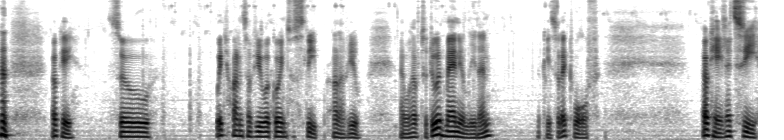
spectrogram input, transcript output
okay, so which ones of you are going to sleep? None of you. I will have to do it manually then. Okay, select Wolf. Okay, let's see.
